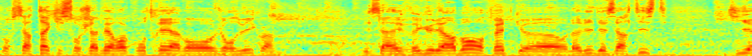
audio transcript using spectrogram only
pour certains qui ne sont jamais rencontrés avant aujourd'hui, quoi. Et ça arrive régulièrement en fait qu'on invite des artistes qui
